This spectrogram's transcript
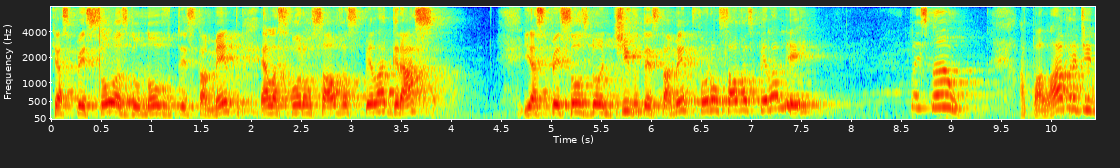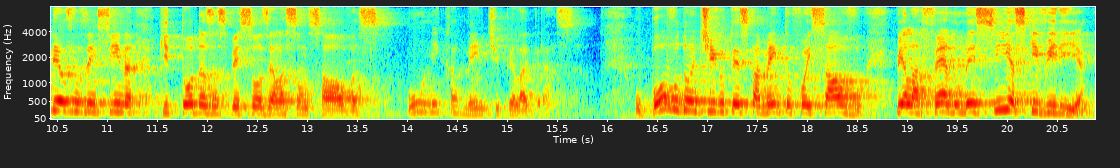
que as pessoas do Novo Testamento, elas foram salvas pela graça. E as pessoas do Antigo Testamento foram salvas pela lei. Mas não. A palavra de Deus nos ensina que todas as pessoas elas são salvas unicamente pela graça. O povo do Antigo Testamento foi salvo pela fé no Messias que viria,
